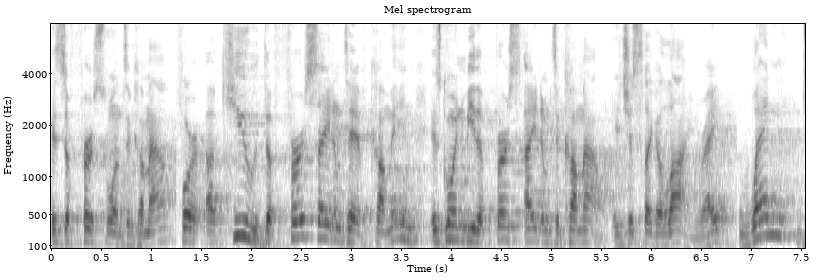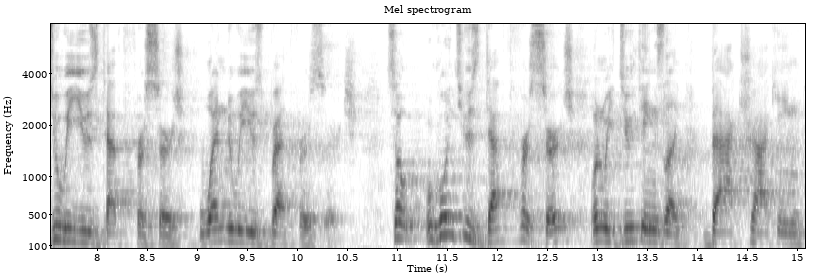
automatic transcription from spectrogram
is the first one to come out. For a queue, the first item to have come in is going to be the first item to come out. It's just like a line, right? When do we use depth first search? When do do we use breadth first search? So we're going to use depth first search when we do things like backtracking,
